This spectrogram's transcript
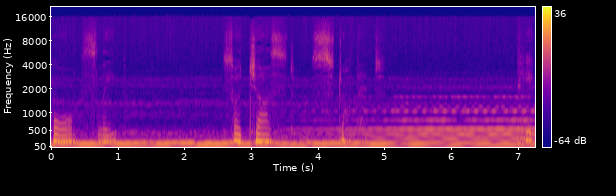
poor sleep. So just stop it. Pick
